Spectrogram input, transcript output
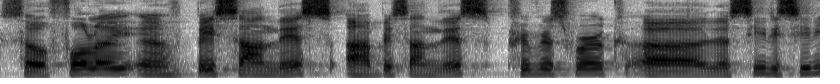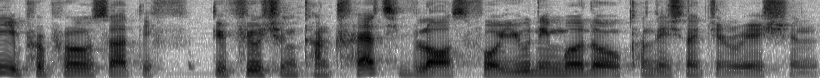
So following, uh, based on this, uh, based on this previous work, uh, the CDCD proposed a diff diffusion contrastive loss for unimodal conditional generation.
